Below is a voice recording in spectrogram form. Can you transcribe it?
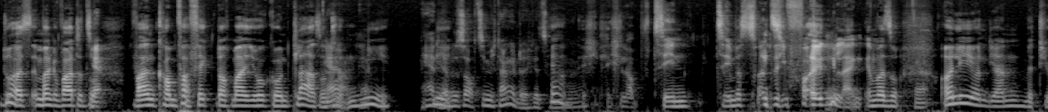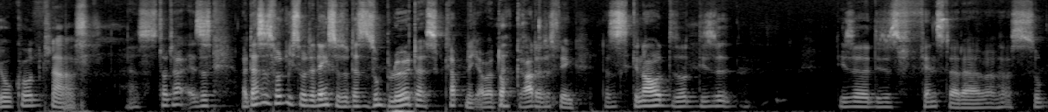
du hast immer gewartet, so, Ja. wann kommt verfickt nochmal Joko und Klaas? Und Ja, so, ja. nie. Ja, die Nee. haben das auch ziemlich lange Ja, durchgezogen. ne? ich, ich glaube 10, 10 bis 20 Folgen lang. Immer so, Ja. Olli und Jan mit Joko und Klaas. Das ist total, es ist, weil das ist wirklich so, da denkst du so, das ist so blöd, das klappt nicht, aber doch gerade deswegen. Das ist genau so diese, diese, dieses Fenster da, was so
